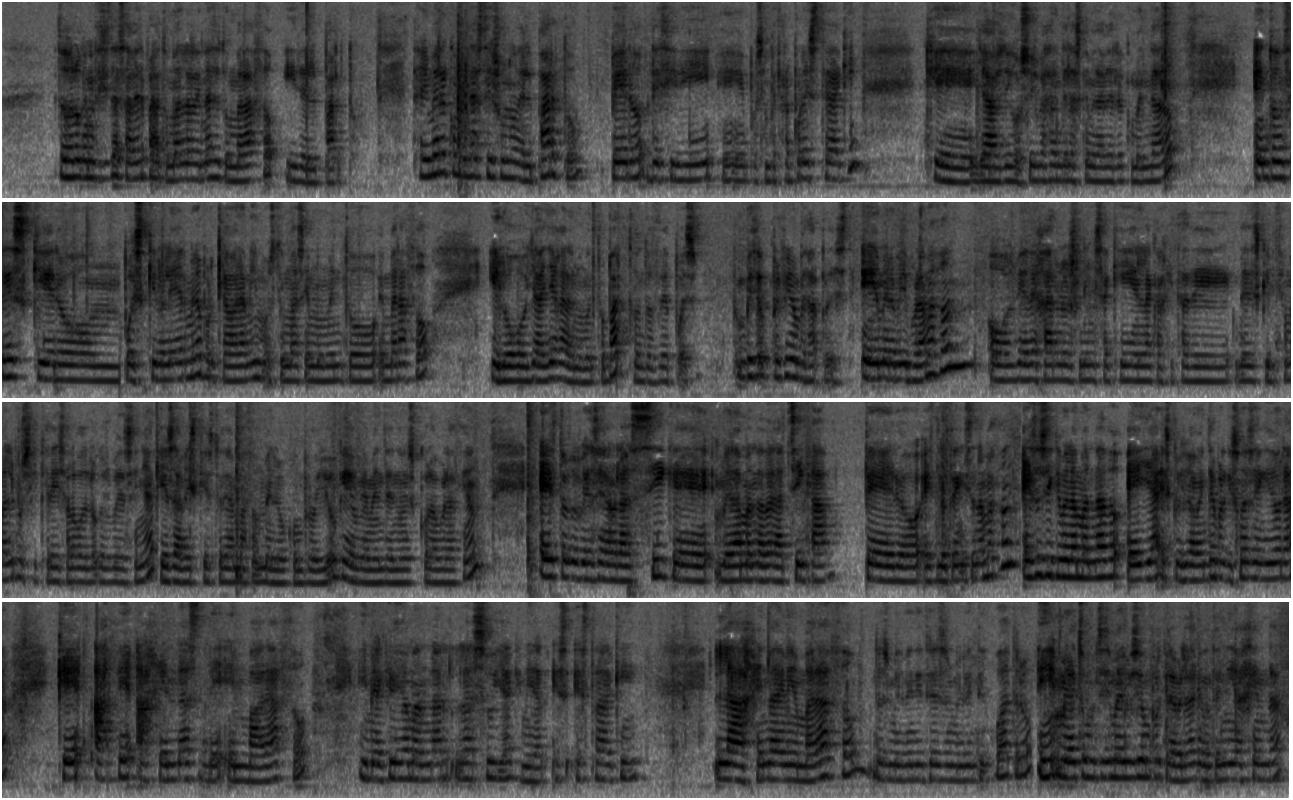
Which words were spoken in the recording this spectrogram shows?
todo lo que necesitas saber para tomar las riendas de tu embarazo y del parto. También me recomendasteis uno del parto pero decidí eh, pues empezar por este de aquí, que ya os digo, sois bastante las que me lo habéis recomendado. Entonces quiero, pues quiero leérmelo porque ahora mismo estoy más en momento embarazo y luego ya llega el momento parto, entonces pues prefiero empezar por este. Eh, me lo vi por Amazon, os voy a dejar los links aquí en la cajita de, de, descripción, ¿vale? Por si queréis algo de lo que os voy a enseñar. Que sabéis que esto de Amazon me lo compro yo, que obviamente no es colaboración. Esto que os voy a enseñar ahora sí que me lo ha mandado la chica pero lo tenéis en Amazon. Eso sí que me lo ha mandado ella exclusivamente porque es una seguidora que hace agendas de embarazo y me ha querido mandar la suya, que mirad, es esta de aquí, la agenda de mi embarazo 2023-2024 y me ha hecho muchísima ilusión porque la verdad que no tenía agenda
